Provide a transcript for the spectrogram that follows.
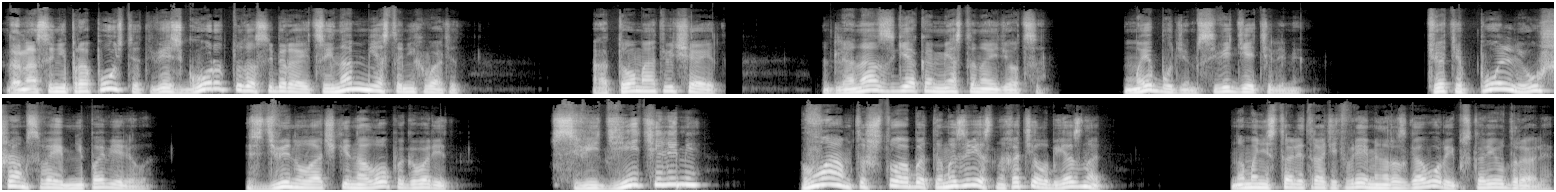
Да нас и не пропустят, весь город туда собирается, и нам места не хватит. А Тома отвечает, для нас с Геком место найдется. Мы будем свидетелями. Тетя Полли ушам своим не поверила. Сдвинула очки на лоб и говорит, свидетелями? Вам-то что об этом известно, хотела бы я знать но мы не стали тратить время на разговоры и поскорее удрали.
